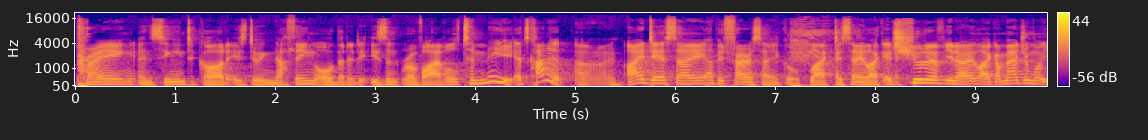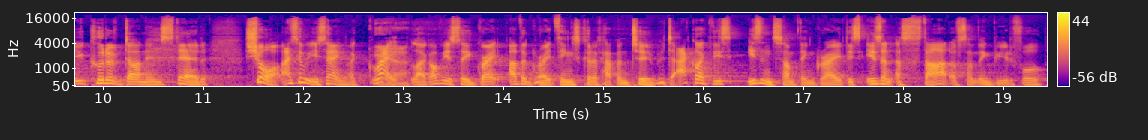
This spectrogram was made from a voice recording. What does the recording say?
praying and singing to god is doing nothing or that it isn't revival to me it's kind of i don't know i dare say a bit pharisaical like to say like it should have you know like imagine what you could have done instead sure i see what you're saying like great Yeah. like obviously great other great things could have happened too but to act like this isn't something great this isn't a start of something beautiful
